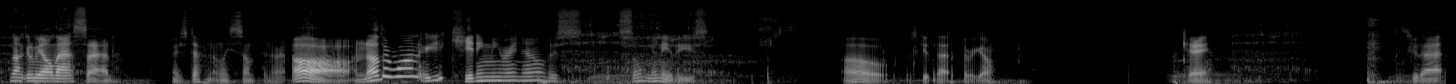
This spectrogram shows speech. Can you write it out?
it's not gonna be all that sad. There's definitely something around. Oh, another one? Are you kidding me right now? There's so many of these. Oh, let's get that. There we go. Okay. Do that.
